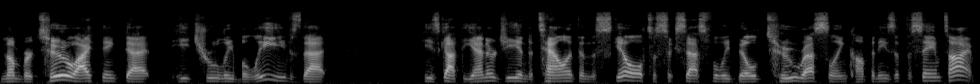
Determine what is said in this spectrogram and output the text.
number two, I think that he truly believes that he's got the energy and the talent and the skill to successfully build two wrestling companies at the same time.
